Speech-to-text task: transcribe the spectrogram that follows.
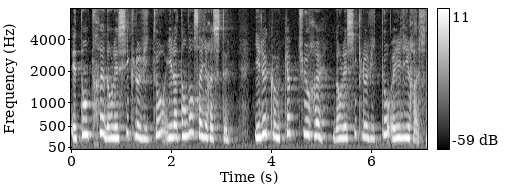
est entré dans les cycles vitaux, il a tendance à y rester. Il est comme capturé dans les cycles vitaux et il y reste.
